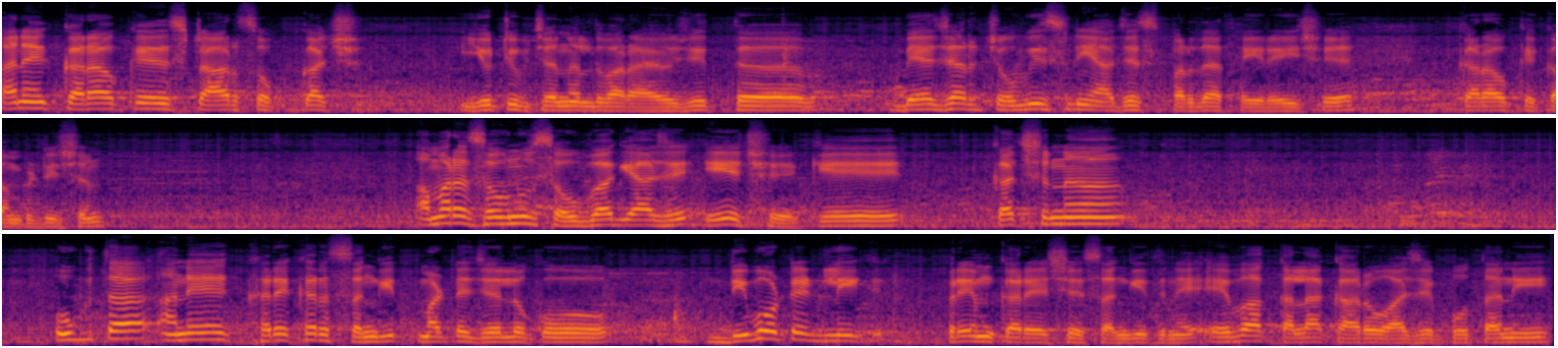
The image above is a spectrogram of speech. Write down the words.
અને karaoke stars of Kutch YouTube channel દ્વારા આયોજિત બે હજાર ચોવીસની આજે સ્પર્ધા થઈ રહી છે કરાઓકે કોમ્પિટિશન અમારા સૌનું સૌભાગ્ય આજે એ છે કે કચ્છના ઉગતા અને ખરેખર સંગીત માટે જે લોકો ડિવોટેડલી પ્રેમ કરે છે સંગીતને, એવા કલાકારો આજે પોતાની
